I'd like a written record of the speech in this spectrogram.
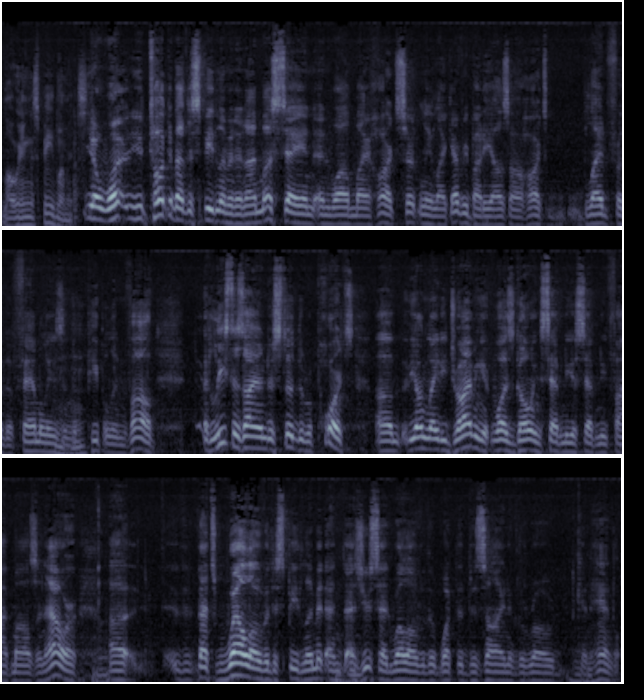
lowering the speed limits. You know, what, you talked about the speed limit, and I must say, and, and while my heart certainly, like everybody else, our hearts bled for the families and the people involved, at least as I understood the reports, um, the young lady driving it was going 70 or 75 miles an hour. Uh, th- that's well over the speed limit, and as you said, well over the, what the design of the road can handle.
